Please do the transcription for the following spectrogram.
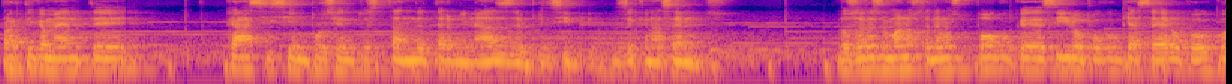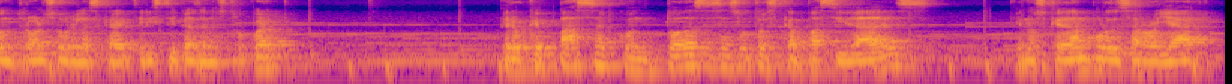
prácticamente casi 100% están determinadas desde el principio, desde que nacemos. Los seres humanos tenemos poco que decir o poco que hacer o poco control sobre las características de nuestro cuerpo. Pero ¿qué pasa con todas esas otras capacidades que nos quedan por desarrollar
